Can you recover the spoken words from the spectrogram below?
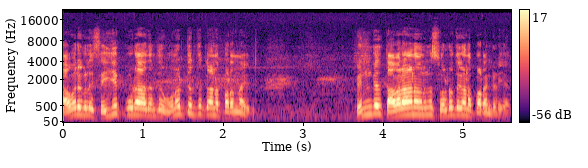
தவறுகளை செய்யக்கூடாதுன்ற உணர்த்துறதுக்கான படம் தான் இது. பெண்கள் தவறானவங்க சொல்கிறதுக்கான படம் கிடையாது.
